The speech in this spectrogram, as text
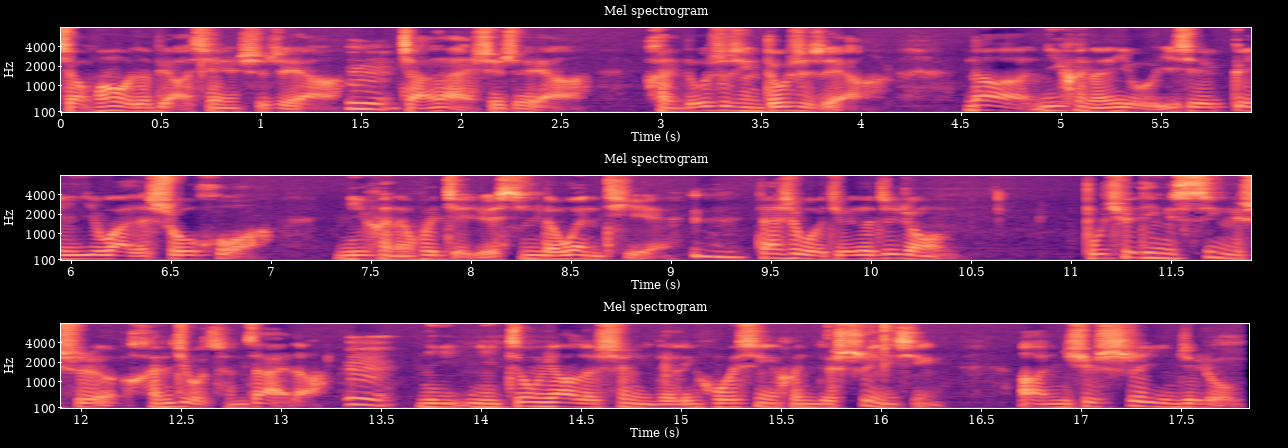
小朋友的表现是这样，嗯展览是这样，很多事情都是这样。那你可能有一些更意外的收获，你可能会解决新的问题，嗯，但是我觉得这种不确定性是很久存在的。嗯你你重要的是你的灵活性和你的适应性啊，你去适应这种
